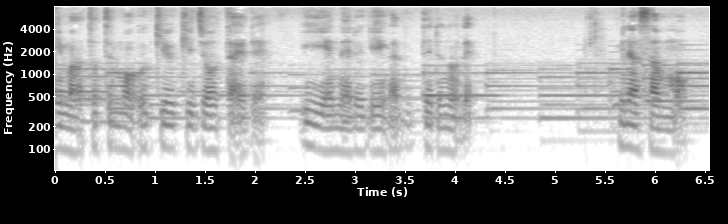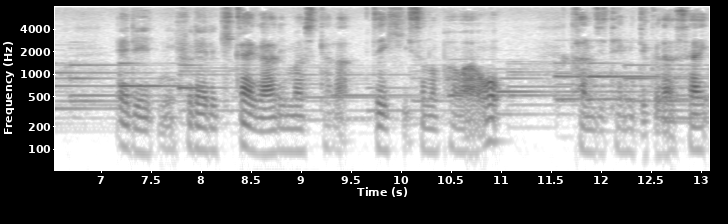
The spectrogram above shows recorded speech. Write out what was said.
今とてもウキウキ状態でいいエネルギーが出てるので皆さんもエリーに触れる機会がありましたら是非そのパワーを感じてみてください、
